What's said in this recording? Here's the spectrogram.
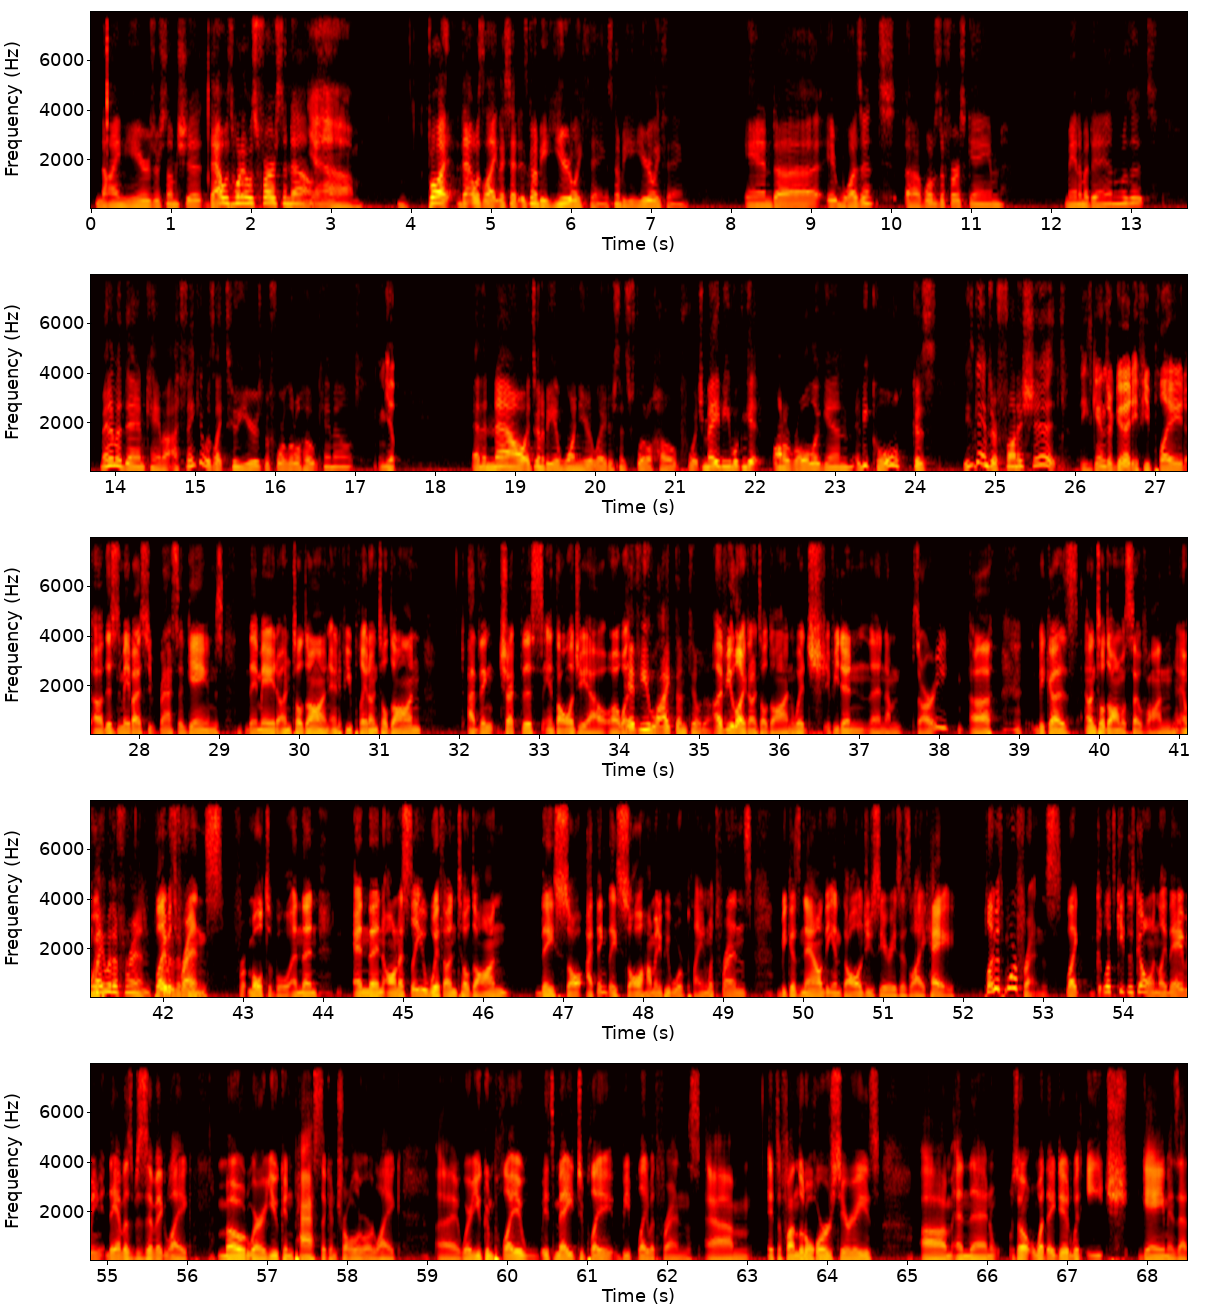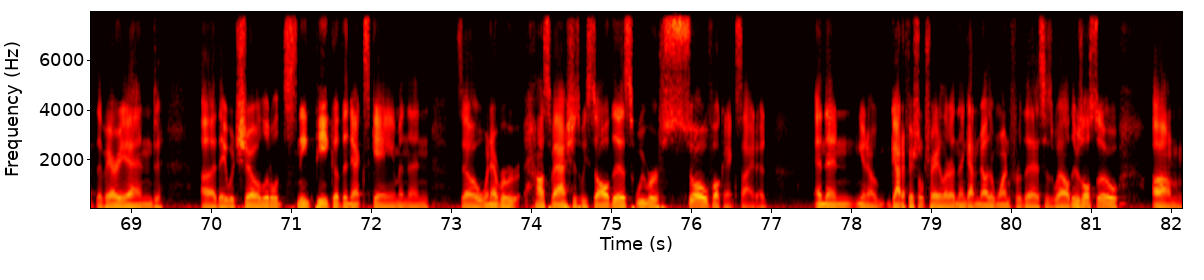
nine years or some shit. That was when it was first announced. Yeah. But that was like they said it's going to be a yearly thing. It's going to be a yearly thing, and uh, it wasn't. Uh, what was the first game? Man of Medan was it? Man of Medan came out. I think it was like two years before Little Hope came out, Yep. and then now it's going to be a one year later since Little Hope, which maybe we can get on a roll again. It'd be cool because these games are fun as shit. These games are good. If you played, uh, this is made by Supermassive Games. They made Until Dawn, and if you played Until Dawn, I think check this anthology out. Uh, what, If you liked Until Dawn, if you liked Until Dawn, which if you didn't, then I'm sorry, uh, because Until Dawn was so fun, and play with a friend. play with a friends, for multiple, and then and then honestly, with Until Dawn, they saw. I think they saw how many people were playing with friends because now the anthology series is like, hey, play with more friends. Like, let's keep this going. Like they have they have a specific like mode where you can pass the controller or like. Uh, where you can play, it's made to play be played with friends. Um, it's a fun little horror series. Um, and then, so what they did with each game is at the very end, uh, they would show a little sneak peek of the next game, and then so whenever House of Ashes we saw this, we were so fucking excited, and then you know got official trailer, and then got another one for this as well. There's also um,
